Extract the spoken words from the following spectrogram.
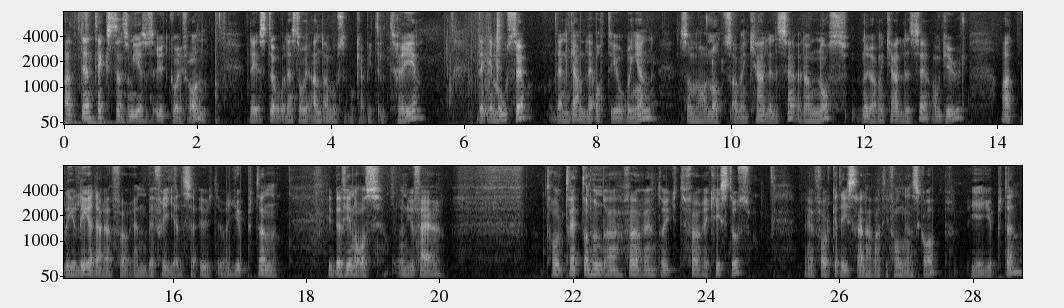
att den texten som Jesus utgår ifrån, det står, den står i Andra Mosebok kapitel 3. Det är Mose, den gamle 80-åringen, som har nåtts av en kallelse, eller nås nu av en kallelse av Gud, att bli ledare för en befrielse ut ur Egypten. Vi befinner oss ungefär 1200-1300 före, drygt före Kristus. Eh, folket Israel har varit i fångenskap i Egypten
